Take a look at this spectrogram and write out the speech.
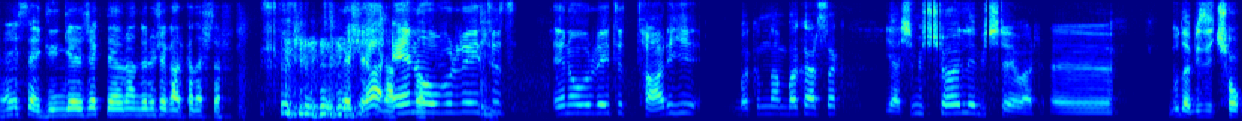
Neyse gün gelecek devran dönecek arkadaşlar. Ya en overrated en overrated tarihi bakımdan bakarsak ya şimdi şöyle bir şey var. Ee, bu da bizi çok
